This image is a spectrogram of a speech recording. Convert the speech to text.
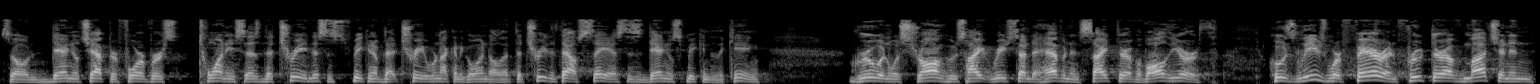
So Daniel chapter 4 verse 20 says the tree, and this is speaking of that tree, we're not going to go into all that. The tree that thou sayest, this is Daniel speaking to the king, grew and was strong, whose height reached unto heaven and sight thereof of all the earth, whose leaves were fair and fruit thereof much, and in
